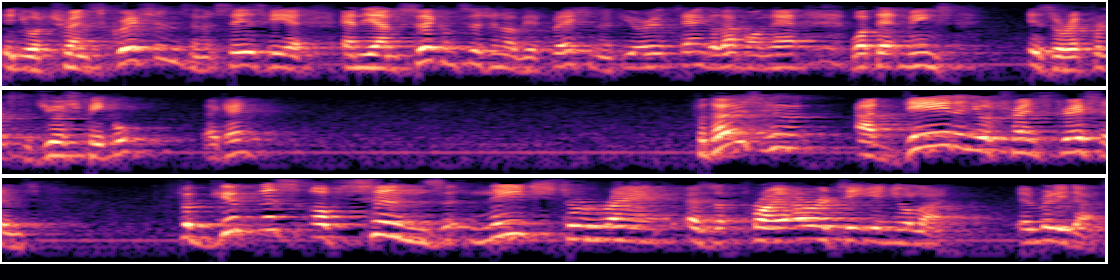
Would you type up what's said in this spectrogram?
in your transgressions, and it says here, and the uncircumcision of your flesh, and if you're tangled up on that, what that means is a reference to Jewish people, okay? For those who are dead in your transgressions, forgiveness of sins needs to rank as a priority in your life. It really does.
